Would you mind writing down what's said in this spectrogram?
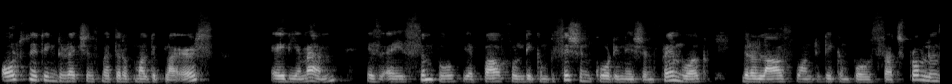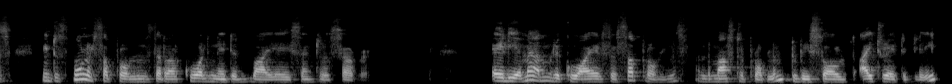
Alternating directions method of multipliers, ADMM, is a simple yet powerful decomposition coordination framework that allows one to decompose such problems into smaller subproblems that are coordinated by a central server. ADMM requires the subproblems and the master problem to be solved iteratively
